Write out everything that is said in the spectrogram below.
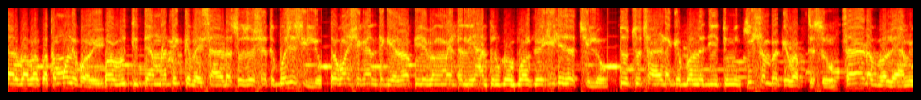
তার বাবার কথা মনে পড়ে। পরবর্তীতে আমরা দেখতে পাই সারাটা সোজোর সাথে বসেছিল। তখন সেখান থেকে রকলি এবং মেটালি হাতের উপর বল করে হেঁটে যাচ্ছিল। চুচু সারাটাকে বলে যে, তুমি কি সম্পর্কে ভাবতেছো? সারাটা বলে, আমি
